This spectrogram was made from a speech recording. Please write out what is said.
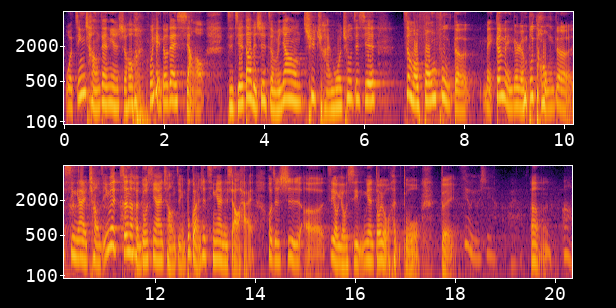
我经常在念的时候，我也都在想哦，子杰到底是怎么样去揣摩出这些这么丰富的。每跟每个人不同的性爱场景，因为真的很多性爱场景，不管是亲爱的小孩，或者是呃自由游戏里面都有很多，对。自由游戏还好。嗯嗯。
